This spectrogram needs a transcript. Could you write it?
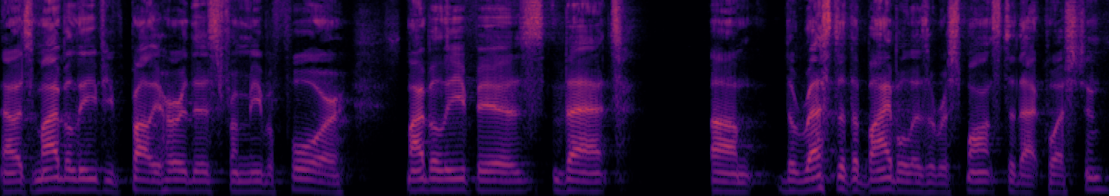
Now, it's my belief, you've probably heard this from me before. My belief is that um, the rest of the Bible is a response to that question,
